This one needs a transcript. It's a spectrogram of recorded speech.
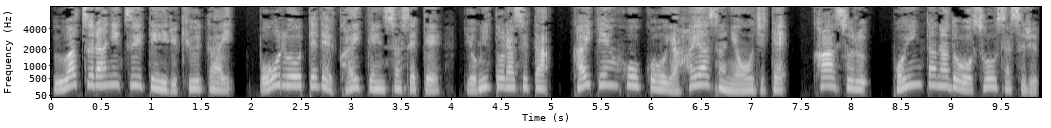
上面についている球体、ボールを手で回転させて、読み取らせた回転方向や速さに応じて、カーソル、ポインタなどを操作する。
